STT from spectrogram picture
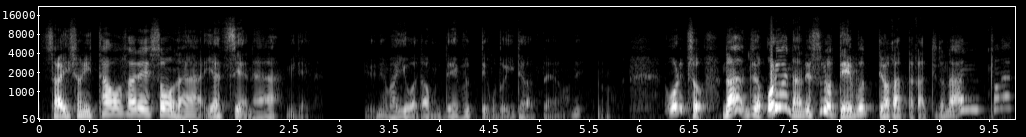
最初に倒されそうなやつやなみたいな、ね。まあ、要は多分デブってことを言いたかったんやろうね、うん、俺そうな俺はなんでそれをデブって分かったかっていうとなんとなく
